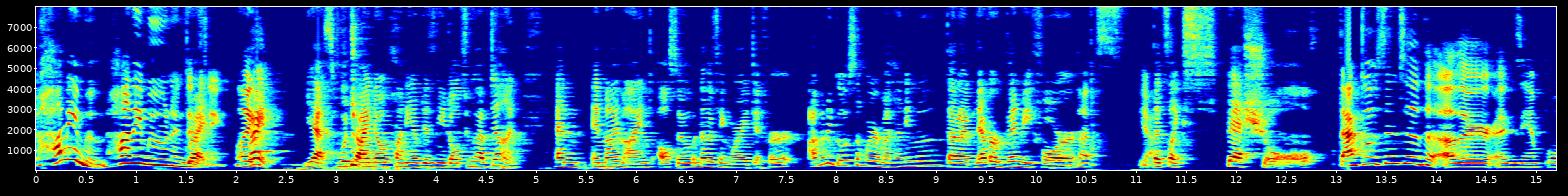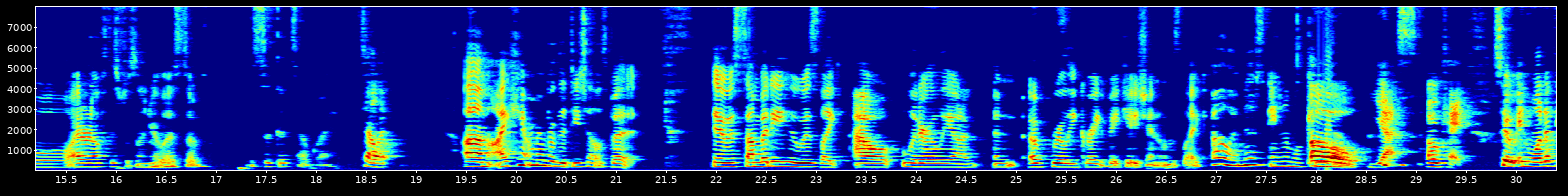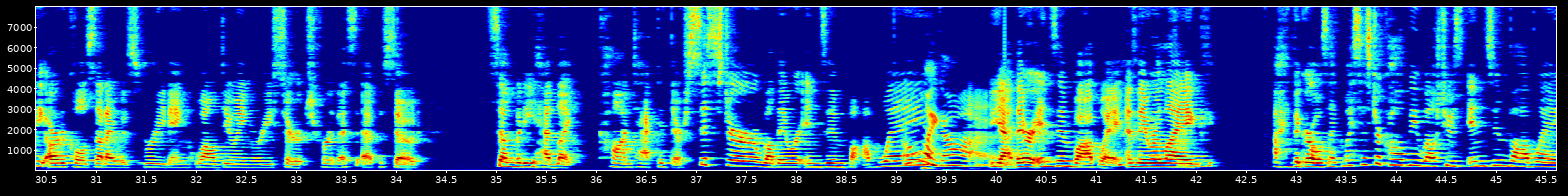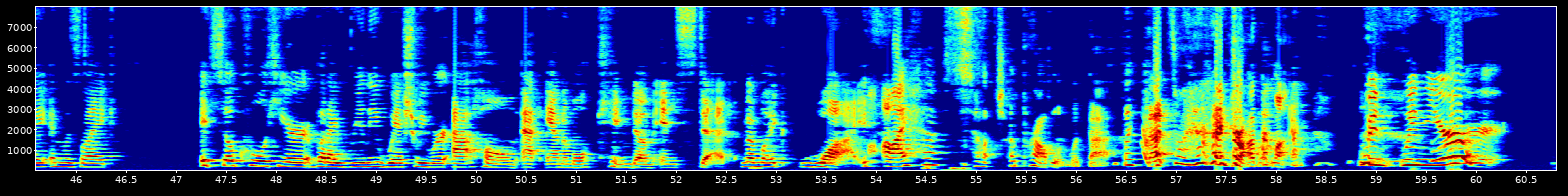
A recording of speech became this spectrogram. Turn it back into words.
honeymoon, honeymoon and Right. Disney. Like right. Yes, which I know plenty of Disney adults who have done. And in my mind, also another thing where I differ, I'm going to go somewhere on my honeymoon that I've never been before. that's yeah. That's like special. that goes into the other example. I don't know if this was on your list of this is a good segue. Tell it. Um, I can't remember the details, but it was somebody who was like out literally on a, an, a really great vacation and was like, "Oh, I miss Animal Kingdom." Oh, yes. Okay. So, in one of the articles that I was reading while doing research for this episode, somebody had like contacted their sister while they were in Zimbabwe. Oh my god! Yeah, they were in Zimbabwe and they were like, the girl was like, my sister called me while she was in Zimbabwe and was like, it's so cool here, but I really wish we were at home at Animal Kingdom instead. And I'm like, why? I have such a problem with that. Like that's where I draw the line. When when you're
